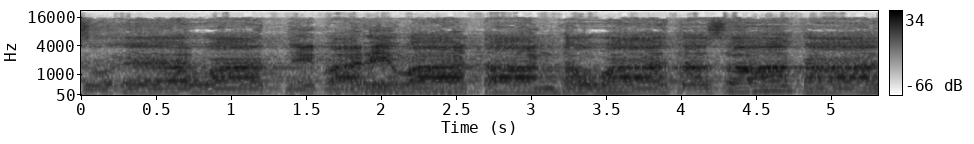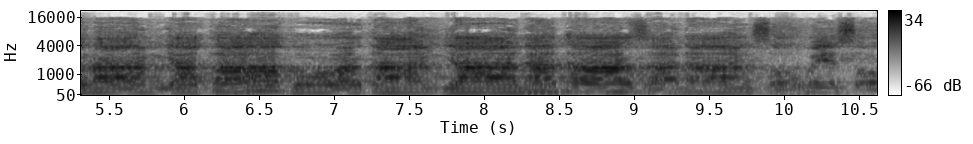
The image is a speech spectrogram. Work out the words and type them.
สุเอวันติปริวัตตังทวาตสาคาลังยะถาภูตังญาณทัสนังสุวิสุ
